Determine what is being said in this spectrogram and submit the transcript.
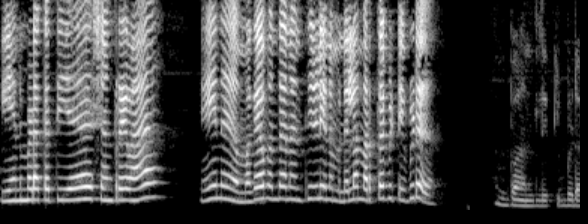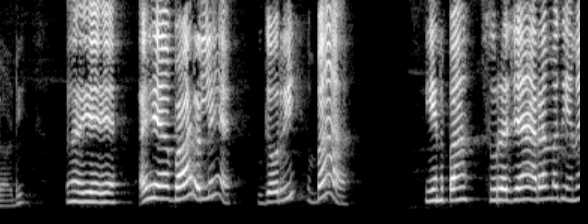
ಏನ್ ಮಾಡಕತ್ತೀಯ ಶಂಕರೇವ ಏನ ಮಗ ಬಂದಾನ ಅಂತ ಹೇಳಿ ನಮ್ಮನ್ನೆಲ್ಲ ಮರ್ತ ಬಿಟ್ಟಿ ಬಿಡ. ಬಂದ್ಲಿಕ್ಕೆ ಬಿಡಾಡಿ. ಅಯ್ಯ ಅಯ್ಯ ಬಾರಲ್ಲೇ ಗೌರಿ ಬಾ. ಏನಪ್ಪ ಸೂರಜ ಆರಾಮದೇನ?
